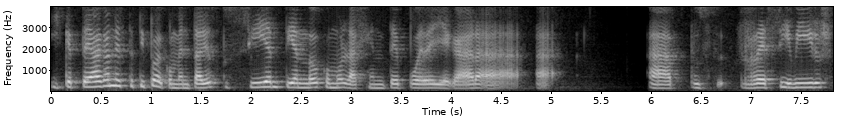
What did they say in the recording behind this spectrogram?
y que te hagan este tipo de comentarios, pues sí entiendo cómo la gente puede llegar a, a, pues, recibir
